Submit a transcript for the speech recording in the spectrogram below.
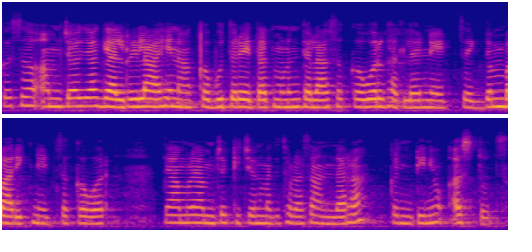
कसं आमच्या ज्या गॅलरीला आहे ना कबूतर येतात म्हणून त्याला असं कवर घातलं आहे नेटचं एकदम बारीक नेटचं कवर त्यामुळे आमच्या किचनमध्ये थोडासा अंधार हा कंटिन्यू असतोच.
